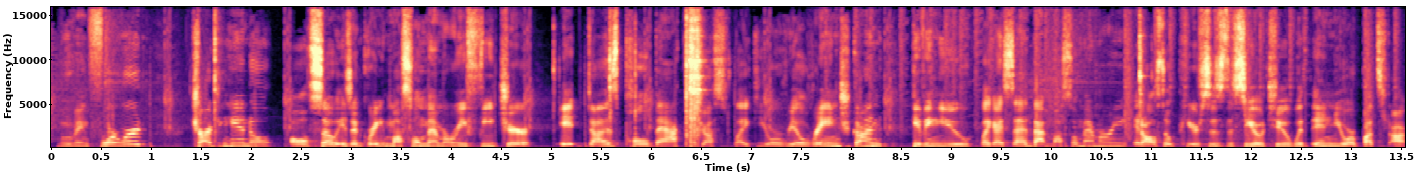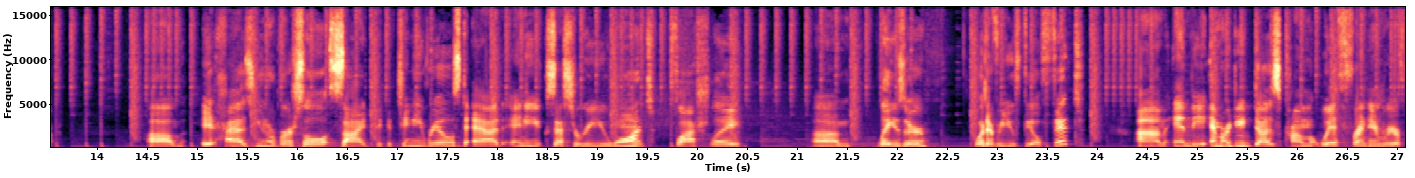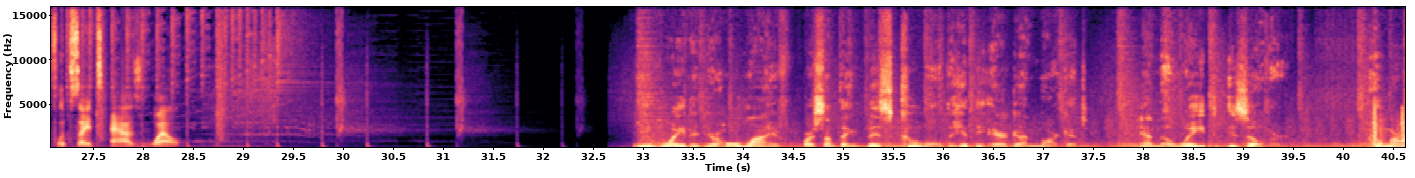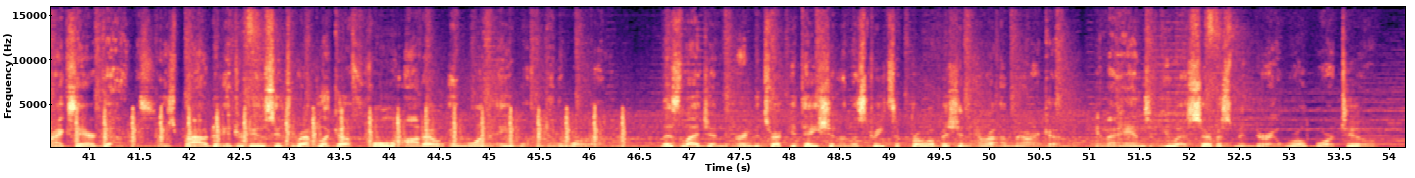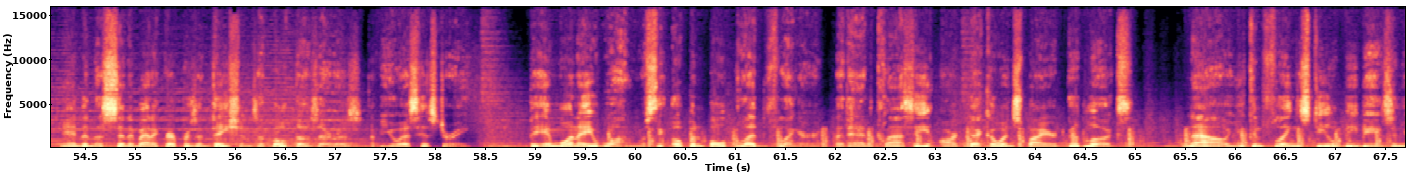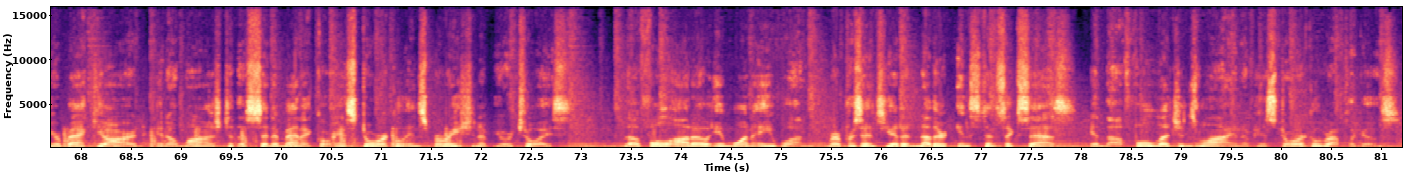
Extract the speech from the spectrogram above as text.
moving forward, charging handle also is a great muscle memory feature. It does pull back just like your real range gun, giving you, like I said, that muscle memory. It also pierces the CO2 within your buttstock. Um, it has universal side Picatinny rails to add any accessory you want, flashlight, um, laser, whatever you feel fit. Um, and the MRD does come with front and rear flip sights as well. You've waited your whole life for something this cool to hit the airgun market. And the wait is over. Umarex Air Guns is proud to introduce its replica full auto M1A1 to the world. This legend earned its reputation on the streets of Prohibition era America, in the hands of U.S. servicemen during World War II, and in the cinematic representations of both those eras of U.S. history. The M1A1 was the open bolt lead flinger that had classy Art Deco inspired good looks. Now you can fling steel BBs in your backyard in homage to the cinematic or historical inspiration of your choice. The full auto M1A1 represents yet another instant success in the Full Legends line of historical replicas.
